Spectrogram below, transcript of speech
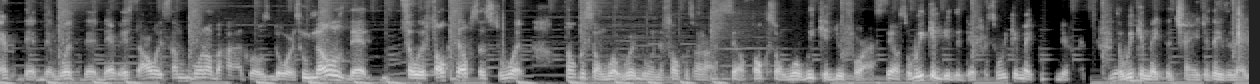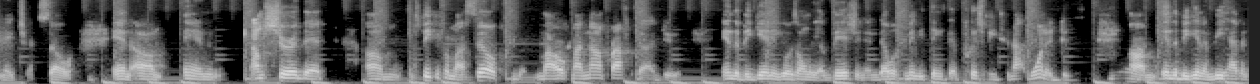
that, that what that there is always something going on behind closed doors. Who knows that? So if folk helps us to what focus on what we're doing and focus on ourselves, focus on what we can do for ourselves, so we can be the difference, so we can make the difference, so we can make the change and things of that nature. So, and um and I'm sure that um speaking for myself, my my nonprofit that I do, in the beginning it was only a vision, and there was many things that pushed me to not want to do um, in the beginning, me having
